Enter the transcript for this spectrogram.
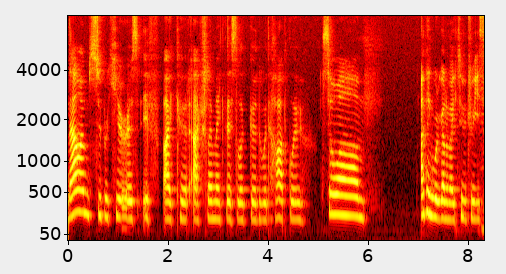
Now I'm super curious if I could actually make this look good with hot glue. So um, I think we're gonna make two trees.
